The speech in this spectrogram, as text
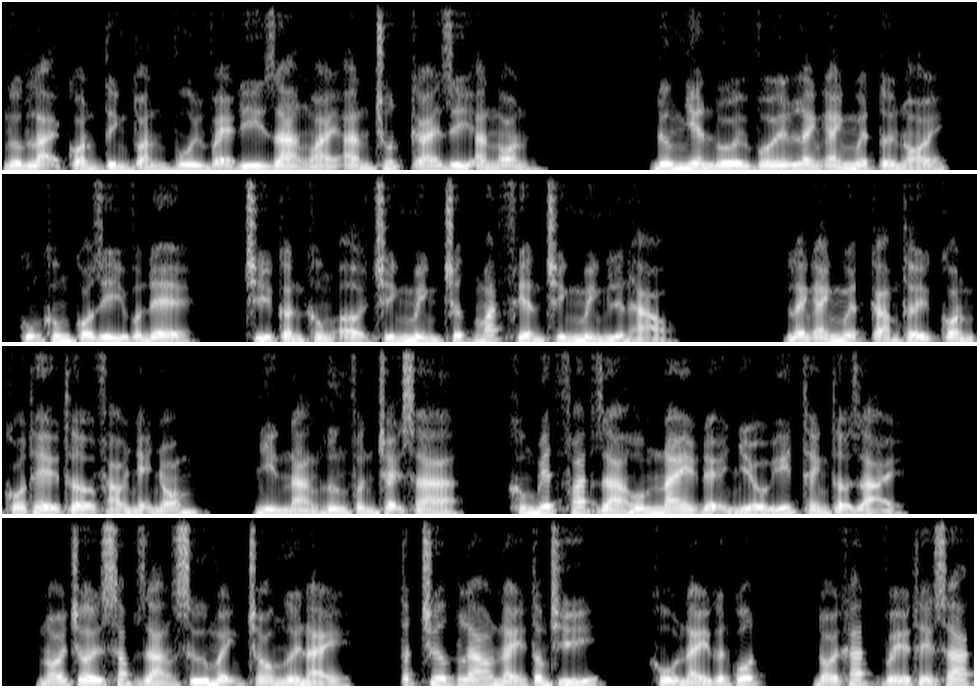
ngược lại còn tính toán vui vẻ đi ra ngoài ăn chút cái gì ăn ngon. Đương nhiên đối với lanh ánh nguyệt tới nói, cũng không có gì vấn đề, chỉ cần không ở chính mình trước mắt phiền chính mình liền hảo. Lanh ánh nguyệt cảm thấy còn có thể thở phào nhẹ nhõm, nhìn nàng hưng phấn chạy xa, không biết phát ra hôm nay để nhiều ít thanh thở dài. Nói trời sắp giáng sứ mệnh cho người này, tất trước lao này tâm trí, khổ này gân cốt, đói khát về thể xác,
